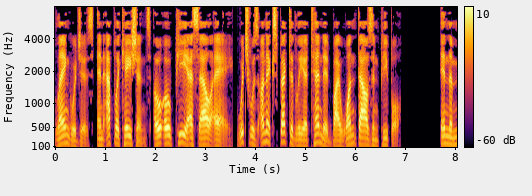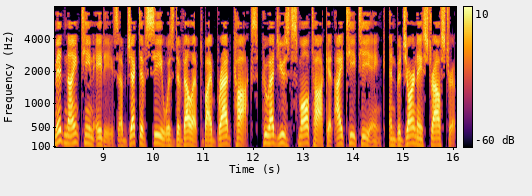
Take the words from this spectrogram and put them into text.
languages, and applications OOPSLA, which was unexpectedly attended by 1,000 people. In the mid-1980s Objective-C was developed by Brad Cox, who had used Smalltalk at ITT Inc., and Bjarne Stroustrup,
